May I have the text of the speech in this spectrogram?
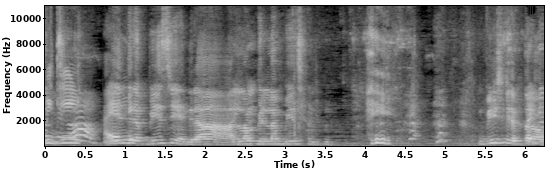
బిజీ ఏందిరా బీసీ ఏందిరా? అల్లం బిల్లం బీసీ. బీసీ చెప్తావా?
